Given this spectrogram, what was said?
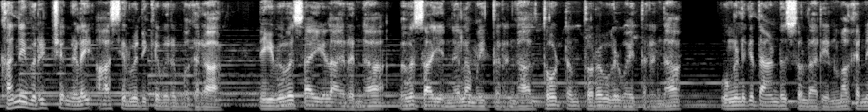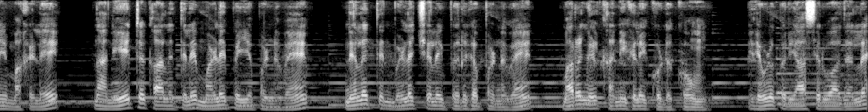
கனி விருட்சங்களை ஆசிர்வதிக்க விரும்புகிறார். நீங்கள் விவசாயிகளாக இருந்தால் விவசாய நிலம் வைத்திருந்தால் தோட்டம் துறவுகள் வைத்திருந்தால் உங்களுக்கு தான் ஆண்டு சொல்லார் என் மகனே மகளே நான் ஏற்ற காலத்திலே மழை பெய்ய பண்ணுவேன் நிலத்தின் விளைச்சலை பெருக பண்ணுவேன் மரங்கள் கனிகளை கொடுக்கும். இது எவ்வளோ பெரிய ஆசிர்வாதம் இல்லை?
